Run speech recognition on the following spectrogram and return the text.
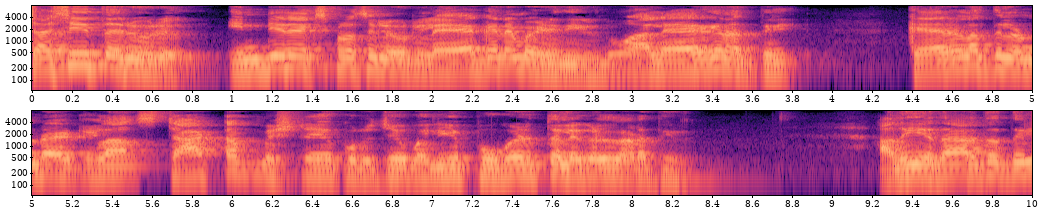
ശശി തരൂർ ഇന്ത്യൻ എക്സ്പ്രസ്സിൽ ഒരു ലേഖനം എഴുതിയിരുന്നു. ആ ലേഖനത്തിൽ കേരളത്തിലുണ്ടായിട്ടുള്ള സ്റ്റാർട്ടപ്പ് മിഷനെക്കുറിച്ച് വലിയ പുകഴ്ത്തലുകൾ നടത്തിയിരുന്നു. അത് യഥാർത്ഥത്തിൽ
